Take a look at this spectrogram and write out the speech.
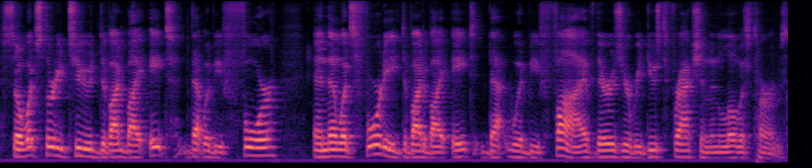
So what's 32 divided by 8? That would be 4. And then what's 40 divided by 8? That would be 5. There's your reduced fraction in lowest terms.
